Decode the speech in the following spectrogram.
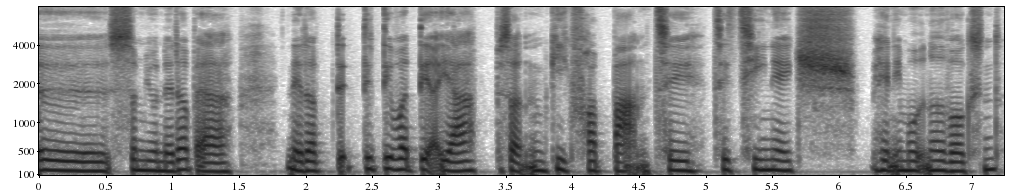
øh, som jo netop er, netop, det- det, var der, jeg sådan gik fra barn til, til teenage hen imod noget voksent.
